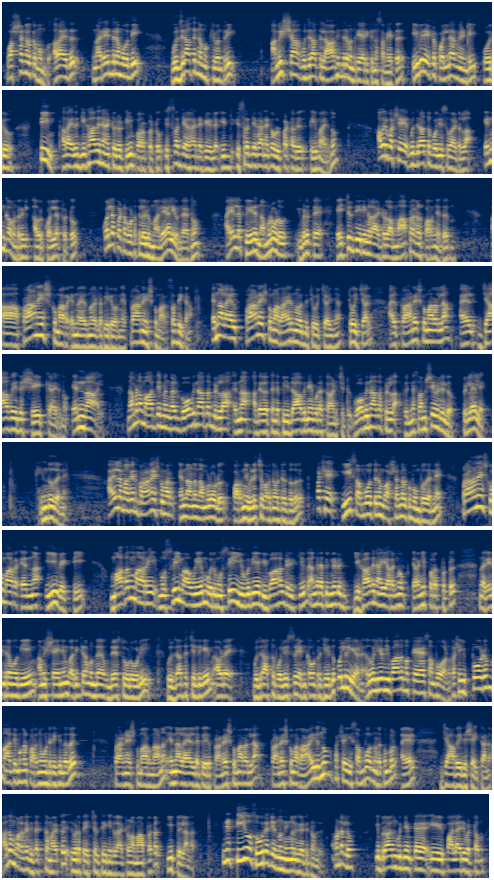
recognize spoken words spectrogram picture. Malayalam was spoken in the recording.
വർഷങ്ങൾക്ക് മുമ്പ് അതായത് നരേന്ദ്രമോദി ഗുജറാത്തിന്റെ മുഖ്യമന്ത്രി അമിത്ഷാ ഗുജറാത്തിൽ ആഭ്യന്തരമന്ത്രിയായിരിക്കുന്ന സമയത്ത് ഇവരെയൊക്കെ കൊല്ലാൻ വേണ്ടി ഒരു ടീം അതായത് ജിഹാദിനായിട്ട് ഒരു ടീം പുറപ്പെട്ടു. ഇസ്രത് ജഹാന്റെ കീഴിൽ ഇസ്രത് ജഹാനൊക്കെ ഉൾപ്പെട്ട ഒരു ടീമായിരുന്നു. അവർ പക്ഷേ ഗുജറാത്ത് പോലീസുമായിട്ടുള്ള എൻകൗണ്ടറിൽ അവർ കൊല്ലപ്പെട്ടു. കൊല്ലപ്പെട്ട കൂട്ടത്തിൽ ഒരു മലയാളി ഉണ്ടായിരുന്നു. അയാളുടെ പേര് നമ്മളോട് ഇവിടുത്തെ എച്ചിൽ തീരങ്ങളായിട്ടുള്ള മാപ്രകൾ പറഞ്ഞത് പ്രാണേഷ് കുമാർ എന്നായിരുന്നു അയാളുടെ പേര് പറഞ്ഞത്. പ്രാണേഷ് കുമാർ ശ്രദ്ധിക്കണം. എന്നാൽ അയാൾ പ്രാണേഷ് കുമാർ ആയിരുന്നു എന്ന് ചോദിച്ചു കഴിഞ്ഞാൽ ചോദിച്ചാൽ അയാൾ പ്രാണേഷ് കുമാർ അല്ല അയാൾ ജാവേദ് ഷെയ്ഖ് ആയിരുന്നു. എന്നാൽ നമ്മുടെ മാധ്യമങ്ങൾ ഗോപിനാഥൻ പിള്ള എന്ന അദ്ദേഹത്തിന്റെ പിതാവിനെ കൂടെ കാണിച്ചിട്ടു. ഗോപിനാഥ പിള്ള പിന്നെ സംശയമില്ലല്ലോ പിള്ളയല്ലേ? ഹിന്ദു തന്നെ. അയാളുടെ മകൻ പ്രാണേഷ് കുമാർ എന്നാണ് നമ്മളോട് പറഞ്ഞ് വിളിച്ചു പറഞ്ഞുകൊണ്ടിരുന്നത്. പക്ഷേ ഈ സംഭവത്തിനും വർഷങ്ങൾക്ക് മുമ്പ് തന്നെ പ്രാണേഷ് കുമാർ എന്ന ഈ വ്യക്തി മതം മാറി മുസ്ലിം ആവുകയും ഒരു മുസ്ലിം യുവതിയെ വിവാഹം കഴിക്കുകയും അങ്ങനെ പിന്നീട് ജിഹാദിനായി ഇറങ്ങി ഇറങ്ങിപ്പുറപ്പെട്ട് നരേന്ദ്രമോദിയെയും അമിത്ഷായെയും വധിക്കണമെന്ന ഉദ്ദേശത്തോടുകൂടി ഗുജറാത്ത് ചെല്ലുകയും അവിടെ ഗുജറാത്ത് പോലീസ് എൻകൗണ്ടർ ചെയ്ത് കൊല്ലുകയാണ്. അത് വലിയ വിവാദമൊക്കെയായ സംഭവമാണ്. പക്ഷേ ഇപ്പോഴും മാധ്യമങ്ങൾ പറഞ്ഞുകൊണ്ടിരിക്കുന്നത് പ്രാണേഷ് കുമാർ എന്നാണ്. എന്നാൽ അയാളുടെ പേര് പ്രാണേഷ് കുമാർ അല്ല. പ്രാണേഷ് കുമാർ ആയിരുന്നു. പക്ഷേ ഈ സംഭവം നടക്കുമ്പോൾ അയാൾ ജാവേദ് ഷെയ്ഖാണ്. അതും വളരെ വിദഗ്ധമായിട്ട് ഇവിടുത്തെ എച്ചൽ തീനികളായിട്ടുള്ള മാപ്രകൾ ഈ പേരിലാണ് ഇനി ടി ഒ സൂരജ് എന്ന് നിങ്ങൾ കേട്ടിട്ടുണ്ട്. ഉണ്ടല്ലോ. ഇബ്രാഹിം കുഞ്ഞൊക്കെ ഈ പാലാരിവട്ടം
